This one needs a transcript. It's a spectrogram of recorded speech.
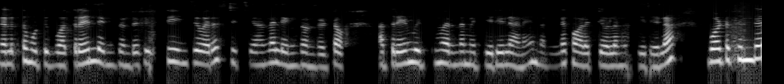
നിലത്ത് മുട്ടിപ്പോ അത്രയും ലെങ്ത് ഉണ്ട്. ഫിഫ്റ്റി ഇഞ്ച് വരെ സ്റ്റിച്ച് ചെയ്യാനുള്ള ലെങ്ത് ഉണ്ട് കേട്ടോ അത്രയും വിട്ടും വരുന്ന മെറ്റീരിയൽ ആണ്. നല്ല ക്വാളിറ്റി ഉള്ള മെറ്റീരിയൽ ബോട്ടത്തിന്റെ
